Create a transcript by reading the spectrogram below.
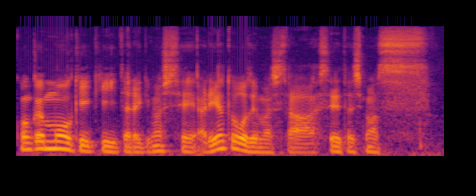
今回もお聴きいただきましてありがとうございました。失礼いたします。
